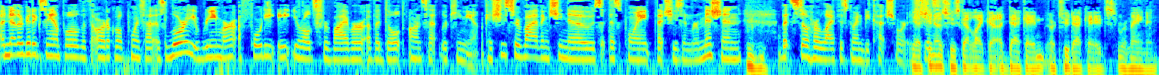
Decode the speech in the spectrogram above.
Another good example that the article points out is Lori Reamer, a 48 year old survivor of adult onset leukemia. Okay, she's surviving. She knows at this point that she's in remission, mm-hmm. but still her life is going to be cut short. yeah she has- knows she's got like a, a decade or two decades remaining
